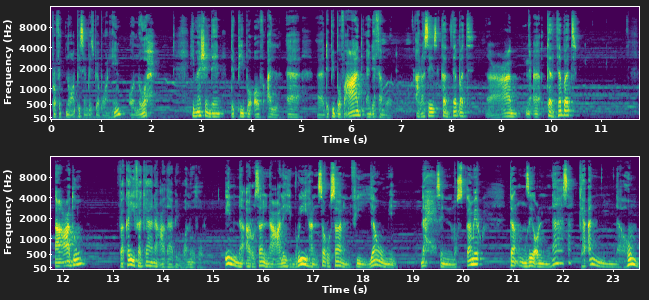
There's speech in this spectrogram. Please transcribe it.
Prophet Noah, peace and peace be upon him, or Noah, he mentioned then the people of Al, uh, uh, the people of Ad and the Thamud. Allah says, كذبت كذبت عاد فكيف كان عذاب ونذر إن أرسلنا عليهم ريحا صرصارا في يوم نحس مستمر تنزع الناس كأنهم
